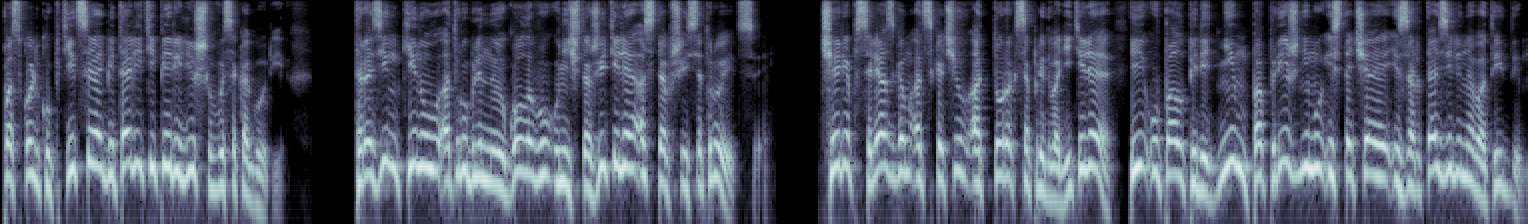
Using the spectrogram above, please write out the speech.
поскольку птицы обитали теперь лишь в высокогорьях. Таразин кинул отрубленную голову уничтожителя оставшейся троицы. Череп с лязгом отскочил от торакса предводителя и упал перед ним, по-прежнему источая изо рта зеленоватый дым.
